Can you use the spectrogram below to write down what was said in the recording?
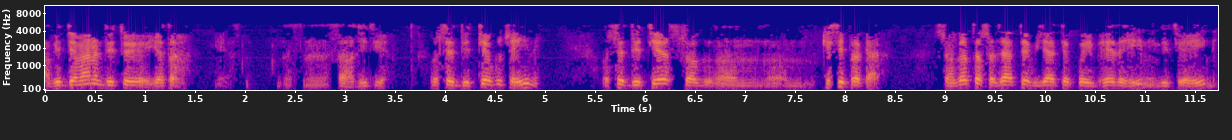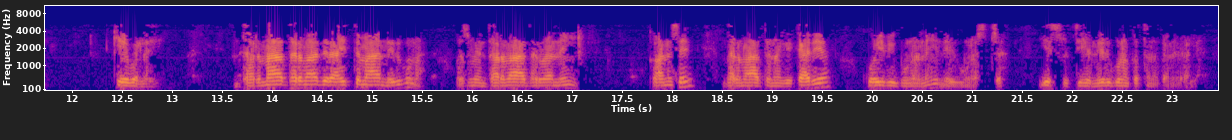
अविद्यमान द्वितीय यथ अद्वितीय। उससे द्वितीय कुछ ही नहीं। उससे द्वितीय किसी प्रकार। स्वगत सजाते विजाते कोई भेद ही नहीं, द्वितीय ही नहीं। केवल है। धर्माधर्मादि राहित्य महा निर्गुण। उसमें धर्माधर्म नहीं। कौन से? धर्माधर्म के कार्य, कोई भी गुण नहीं निर्गुण ये श्रुति है, निर्गुण कथन करने वाले।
